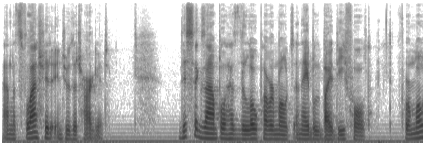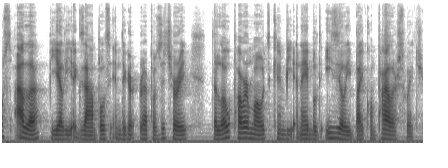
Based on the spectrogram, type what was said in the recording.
and let's flash it into the target. This example has the low power modes enabled by default. For most other BLE examples in the repository, the low power modes can be enabled easily by compiler switch.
